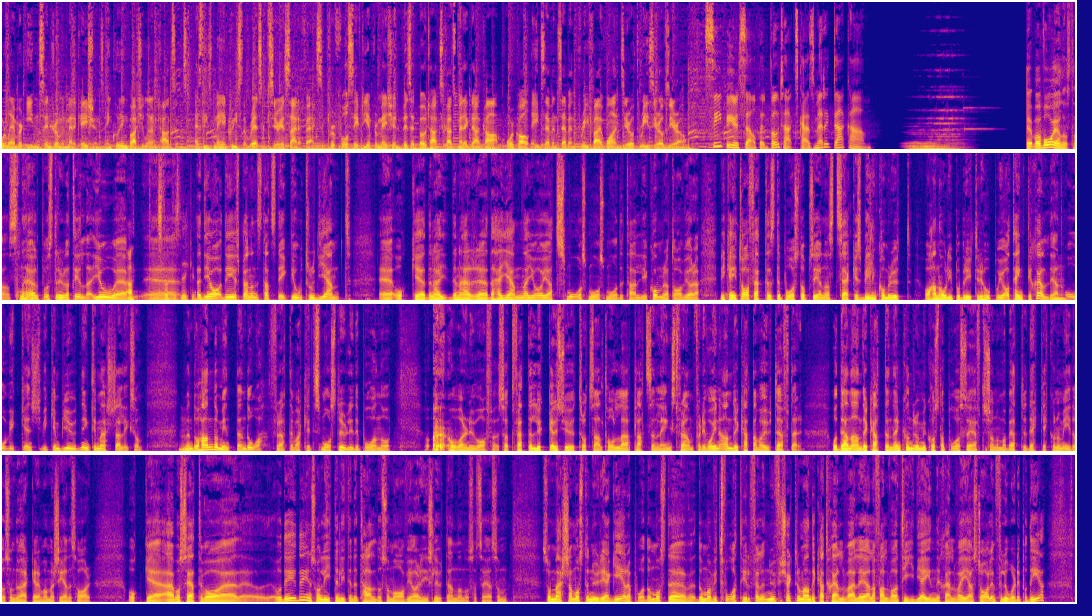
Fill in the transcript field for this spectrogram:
or Lambert-Eaton syndrome and medications, including botulinum toxins, as these may increase the risk of serious side effects. For full safety information, visit BotoxCosmetic.com or call 877-351-0300. See for yourself at BotoxCosmetic.com. Eh, var var jag någonstans när jag höll på att strula till det? Jo, eh, statistiken. Eh, ja, det är spännande statistik. Det är otroligt jämnt. Eh, och eh, den här, den här, eh, det här jämna gör ju att små, små, små detaljer kommer att avgöra. Vi kan ju ta Fettels depåstopp senast. Säkerhetsbilen kommer ut och han håller ju på att bryta ihop. Och jag tänkte själv det mm. att åh vilken, vilken bjudning till Merca liksom. Mm. Men då hann de inte ändå för att det vart lite småstrul i depån och, och vad det nu var. Så att Fettel lyckades ju trots allt hålla platsen längst fram. För det var ju en undercut han var ute efter. Och den mm. undercutten den kunde de ju kosta på sig eftersom de har bättre däckekonomi då som det verkar än vad Mercedes har. Och eh, jag måste säga att det var, eh, och det, det är en sån liten, liten detalj då som avgör i slutändan då så att säga som som Merca måste nu reagera på. De, måste, de har vid två tillfällen, nu försökte de undercut själva, eller i alla fall vara tidiga inne själva i Australien, förlorade på det.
